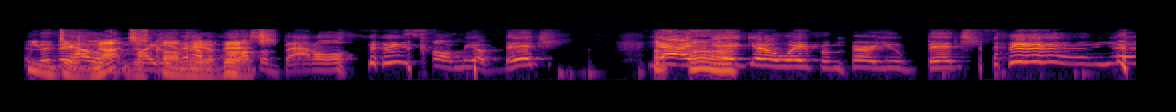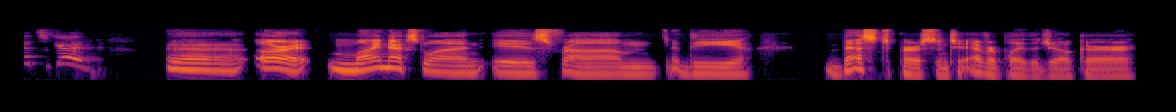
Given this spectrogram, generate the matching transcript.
And You then they did have a not just call me a bitch. Awesome battle. call me a bitch. Yeah, Uh-uh. I did. Get away from her, you bitch. yeah, it's good. Uh, all right. My next one is from the best person to ever play the Joker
